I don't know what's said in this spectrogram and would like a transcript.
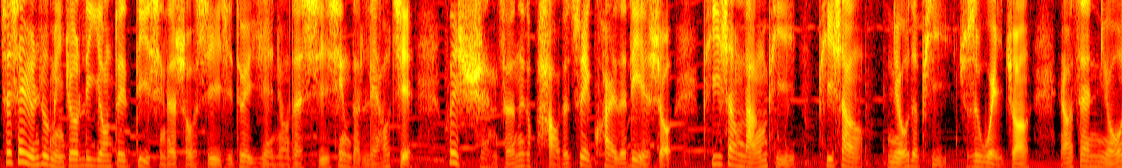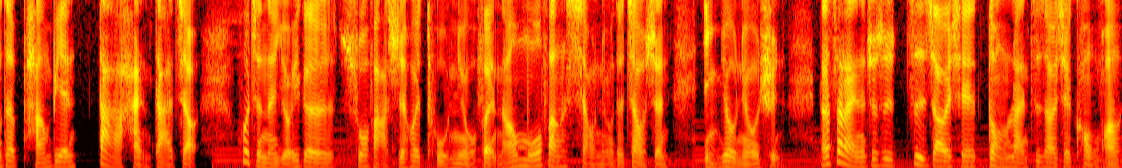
这些原住民就利用对地形的熟悉以及对野牛的习性的了解，会选择那个跑得最快的猎手，披上狼皮，披上牛的皮，就是伪装，然后在牛的旁边大喊大叫，或者呢有一个说法是会涂牛粪，然后模仿小牛的叫声，引诱牛群。然后再来呢，就是制造一些动乱，制造一些恐慌，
